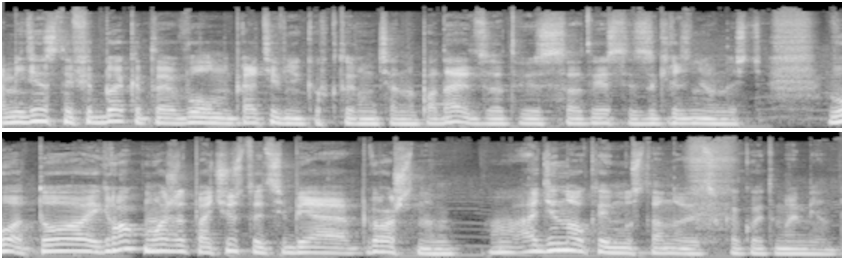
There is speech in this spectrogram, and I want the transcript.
Там единственный фидбэк – это волны противников, которые на тебя нападают в соответствии с загрязненностью. Вот, то игрок может почувствовать себя брошенным одиноко ему становится в какой-то момент.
